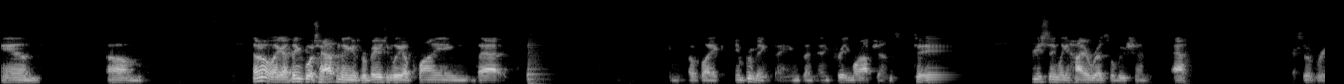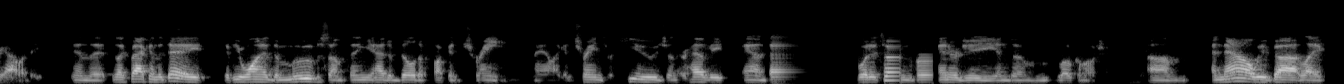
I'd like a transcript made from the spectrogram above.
and um, I don't know. Like, I think what's happening is we're basically applying that of like improving things and, and creating more options to increasingly high resolution aspects of reality. And the like back in the day, if you wanted to move something, you had to build a fucking train, man. Like and trains are huge and they're heavy, and that's what it took to convert energy into locomotion. Um, and now we've got like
